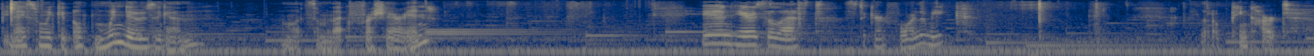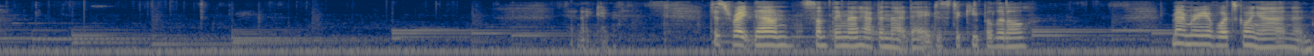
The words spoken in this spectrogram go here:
Be nice when we can open windows again and let some of that fresh air in. And here's the last sticker for the week. Little pink heart. Just write down something that happened that day just to keep a little memory of what's going on and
